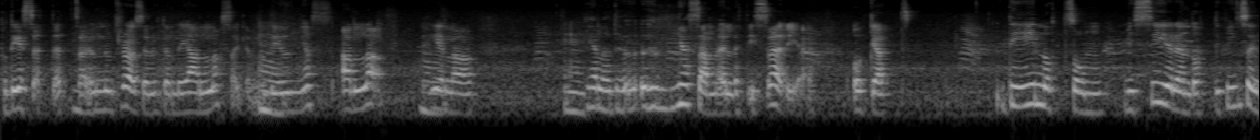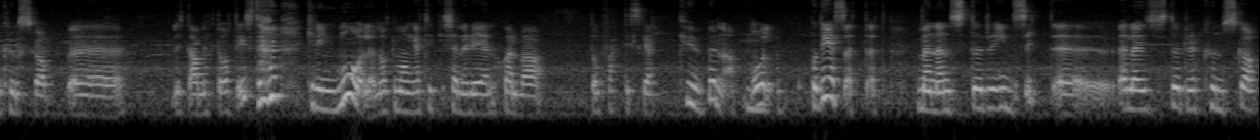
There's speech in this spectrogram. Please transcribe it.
på det sättet, så här, ungdomsrörelsen utan det är allas agenda, det är ungas, alla, hela, hela det unga samhället i Sverige. Och att det är något som vi ser ändå att det finns en kunskap, eh, lite anekdotiskt, kring målen. Och att många tycker, känner igen själva de faktiska kuberna, målen, på det sättet. Men en större insikt, eh, eller en större kunskap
